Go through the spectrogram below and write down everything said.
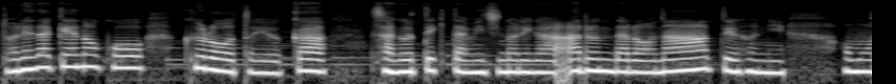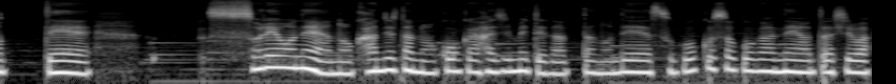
どれだけのこう苦労というか探ってきた道のりがあるんだろうなっていうふうに思ってそれをねあの感じたのは今回初めてだったのですごくそこがね私は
